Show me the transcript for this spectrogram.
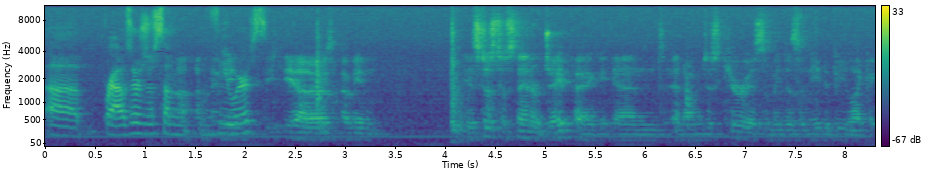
uh, browsers or some I mean, viewers? Yeah, I was- I mean, it's just a standard JPEG, and, and I'm just curious, I mean, does it need to be like a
